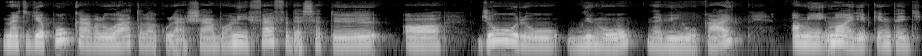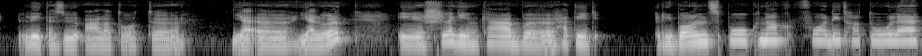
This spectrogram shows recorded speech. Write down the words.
mert ugye a pókká való átalakulásában így felfedezhető a Joro Gumo nevű jókáj, ami ma egyébként egy létező állatot jelöl, és leginkább hát így ribancpóknak fordítható le,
